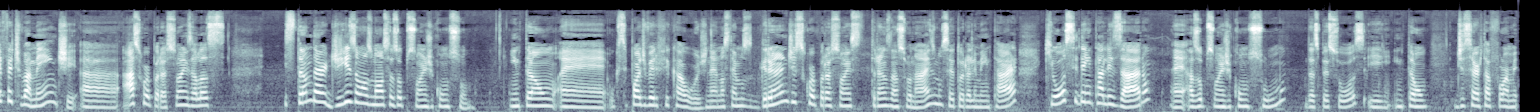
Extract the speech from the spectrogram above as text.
efetivamente, as corporações, elas estandardizam as nossas opções de consumo. Então, é, o que se pode verificar hoje, né? Nós temos grandes corporações transnacionais no setor alimentar que ocidentalizaram é, as opções de consumo das pessoas e então de certa forma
